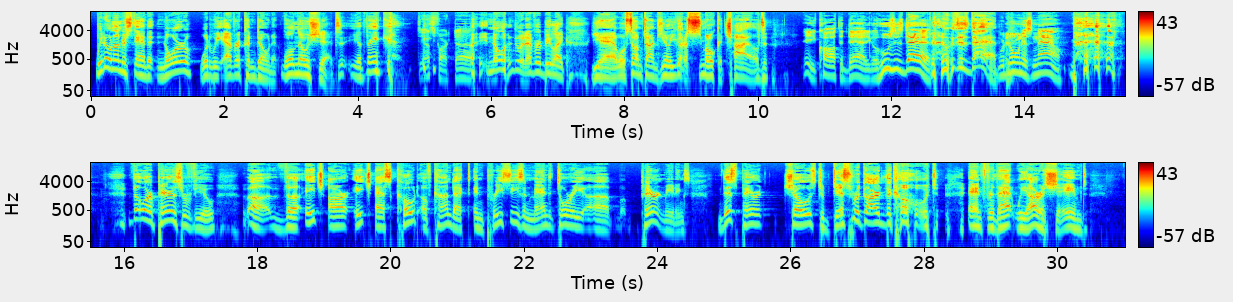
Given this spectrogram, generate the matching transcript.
We don't understand it, nor would we ever condone it. Well, no shit. You think? Dude, that's fucked up. no one would ever be like, yeah, well, sometimes, you know, you got to smoke a child. Yeah, you call out the dad. You go, "Who's his dad? Who's his dad? We're doing this now." Though our parents review uh, the HRHS Code of Conduct in preseason mandatory uh, parent meetings, this parent chose to disregard the code, and for that we are ashamed.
